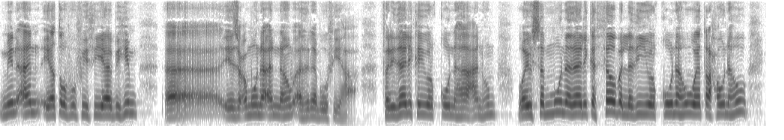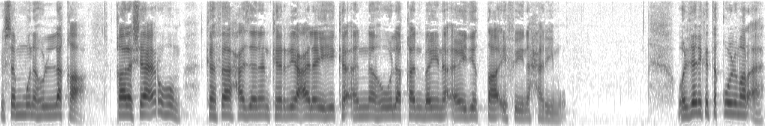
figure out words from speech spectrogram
من أن يطوفوا في ثيابهم يزعمون أنهم أذنبوا فيها. فلذلك يلقونها عنهم ويسمون ذلك الثوب الذي يلقونه ويطرحونه يسمونه اللقى. قال شاعرهم كفى حزنا كر عليه كأنه لقا بين أيدي الطائفين حريم. ولذلك تقول المرأة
